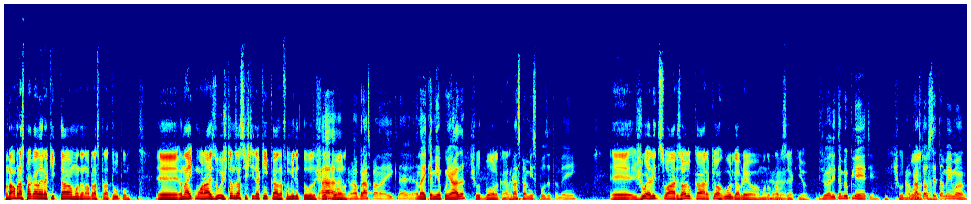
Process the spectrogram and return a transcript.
Mandar um abraço pra galera aqui que tá mandando um abraço pra tu, pô. É, Anaíque Moraes, uh, estamos assistindo aqui em casa, a família toda. Show de bola. um abraço pra Anaíque, né? Anaíque é minha cunhada. Show de bola, Um cara. abraço pra minha esposa também. É, Joelito Soares, olha o cara, que orgulho, Gabriel. Mandou pra você aqui, ó. Joelito é meu cliente. Show de Um bola. abraço pra cara. você também, mano.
